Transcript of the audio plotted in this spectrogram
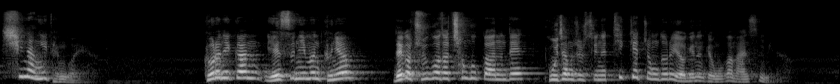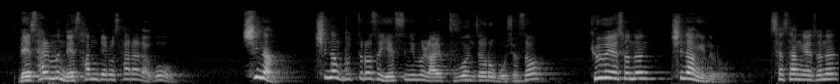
신앙이 된 거예요. 그러니까 예수님은 그냥 내가 죽어서 천국 가는데 보장 줄 수 있는 티켓 정도로 여기는 경우가 많습니다. 내 삶은 내 삶대로 살아가고 신앙, 신앙 붙들어서 예수님을 나의 구원자로 모셔서 교회에서는 신앙인으로, 세상에서는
